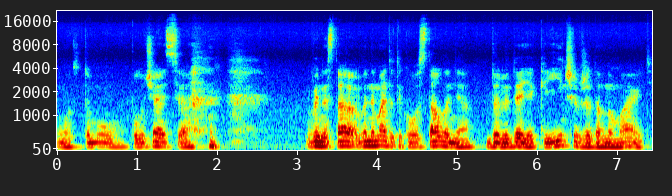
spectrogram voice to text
От, тому, виходить, ви не, став... ви не маєте такого ставлення до людей, як і інші вже давно мають,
